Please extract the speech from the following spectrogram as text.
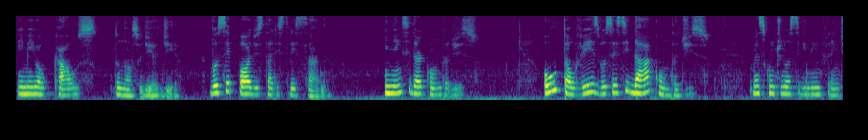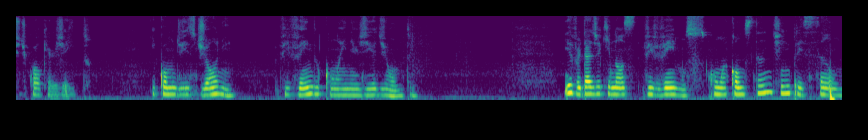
em meio ao caos do nosso dia a dia. Você pode estar estressada e nem se dar conta disso. Ou talvez você se dá conta disso, mas continua seguindo em frente de qualquer jeito. E como diz Johnny, vivendo com a energia de ontem. E a verdade é que nós vivemos com a constante impressão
